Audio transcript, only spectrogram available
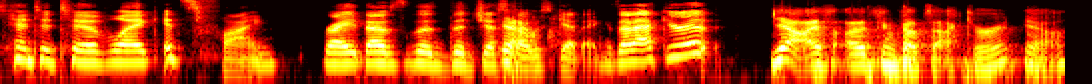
tentative, like it's fine, right? That was the, the gist Yeah. I was getting. Is that accurate? Yeah, I, th- I think that's accurate. Yeah.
